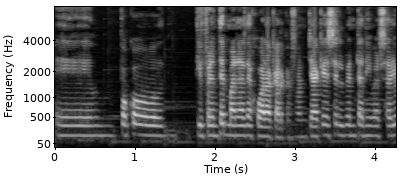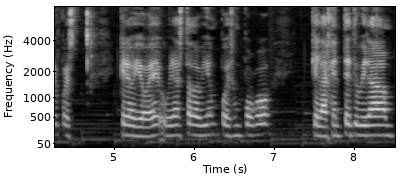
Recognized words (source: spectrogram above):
eh, un poco diferentes maneras de jugar a Carcassonne. Ya que es el 20 aniversario, pues creo yo, eh, hubiera estado bien pues un poco que la gente tuviera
